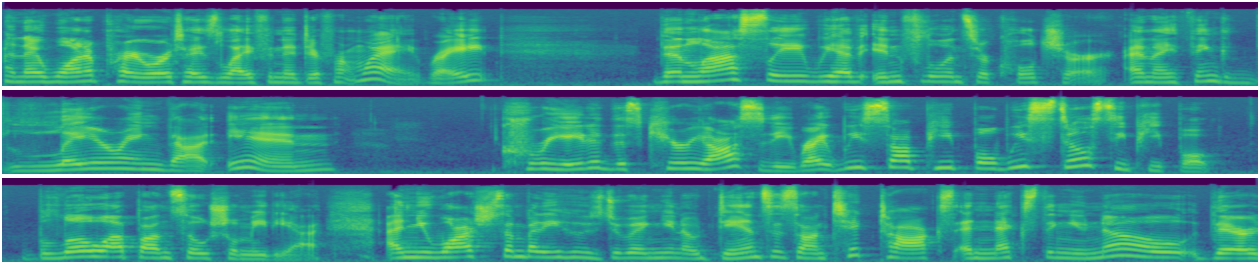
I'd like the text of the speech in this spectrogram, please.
And I want to prioritize life in a different way, right? Then lastly, we have influencer culture. And I think layering that in created this curiosity, right? We saw people, we still see people blow up on social media. And you watch somebody who's doing you know dances on TikToks and next thing you know they're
